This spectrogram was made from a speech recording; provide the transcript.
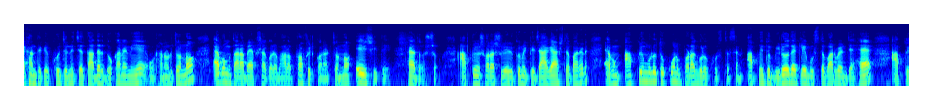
এখান থেকে খুঁজে নিচ্ছে তাদের দোকানে নিয়ে ওঠানোর জন্য এবং তারা ব্যবসা করে ভালো প্রফিট করার জন্য এই শীতে। হ্যাঁ দর্শক, আপনিও সরাসরি এরকম একটি জায়গায় আসতে পারেন এবং আপনি মূলত কোন প্রোডাক্টগুলো খুঁজতেছেন? আপনি তো ভিডিও দেখলেই বুঝতে পারবেন যে হ্যাঁ আপনি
